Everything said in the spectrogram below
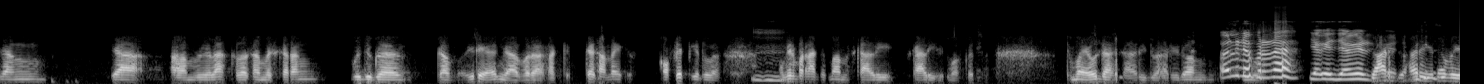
yang ya alhamdulillah kalau sampai sekarang gue juga gak itu ya nggak pernah sakit kayak sampai covid gitu loh. Mm-hmm. Mungkin pernah demam sekali sekali waktu itu. Cuma ya udah sehari dua hari doang. Oh lu udah pernah? Jangan-jangan. Sehari dua hari tapi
